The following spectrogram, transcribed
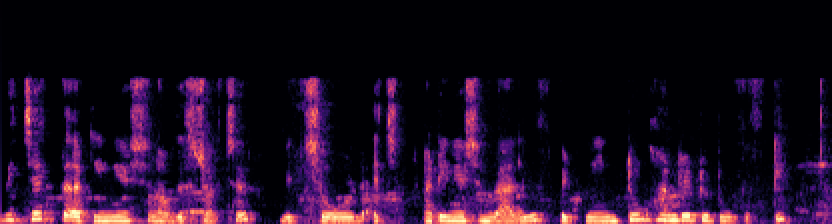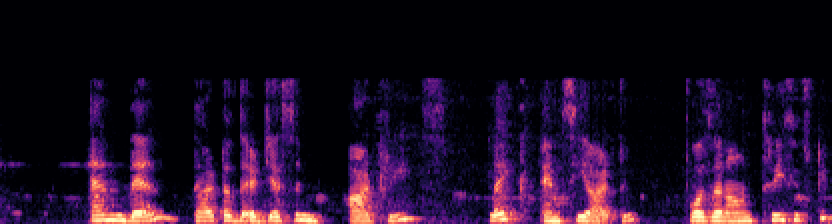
We checked the attenuation of the structure which showed attenuation values between 200 to 250 and then that of the adjacent arteries like MC artery was around 350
